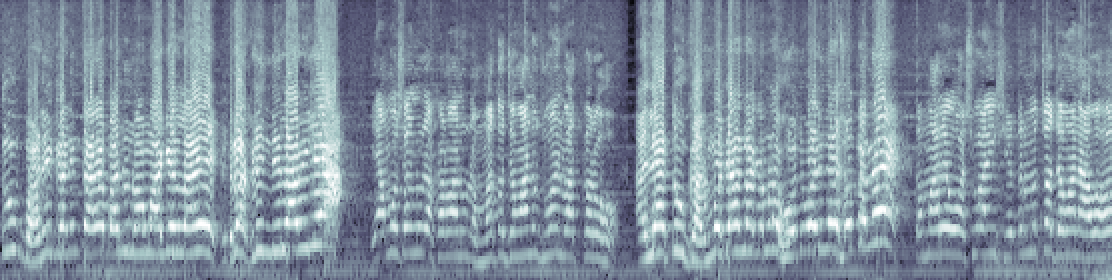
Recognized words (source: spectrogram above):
તું ભણી ગણીને તારા બાનું નામ આગળ લાય રખડીને ની લાવી લ્યા. એમાં શાનું રખડવાનું રમવા તો જવાનું જ હોય ને વાત કરો હો. અલ્યા તું ઘરમાં જા ના કમણે હોજવાડી નાખો તને તમારે ઓશવાની ક્ષેત્રમાં ચો જવાના આવો હો.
